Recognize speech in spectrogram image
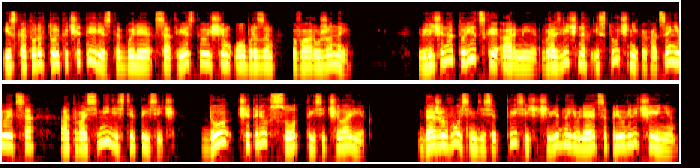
из которых только 400 были соответствующим образом вооружены. Величина турецкой армии в различных источниках оценивается от 80 тысяч до 400 тысяч человек. Даже 80 тысяч, очевидно, является преувеличением,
